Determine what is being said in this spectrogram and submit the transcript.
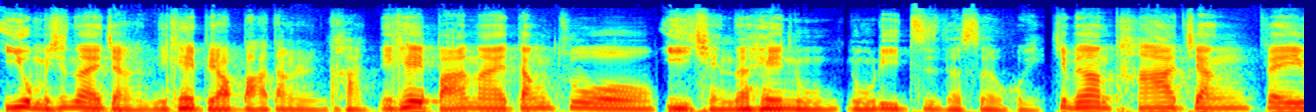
以我们现在来讲，你可以不要把他当人看，你可以把他拿来当做以前的黑奴奴隶制的社会。基本上，他将非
